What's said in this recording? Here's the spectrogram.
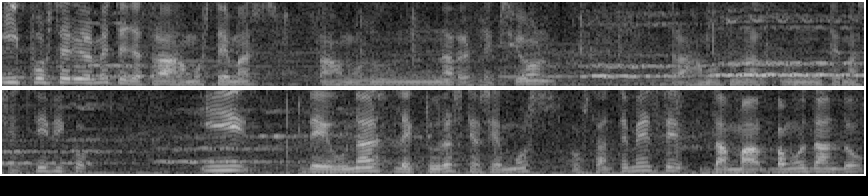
Y posteriormente ya trabajamos temas, trabajamos una reflexión, trabajamos un tema científico y de unas lecturas que hacemos constantemente, vamos dando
